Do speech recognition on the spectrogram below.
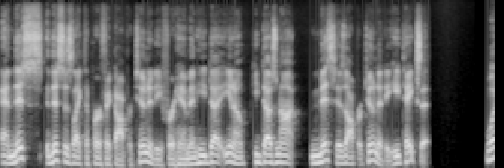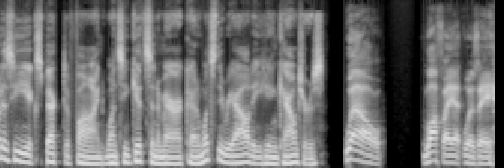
And this this is like the perfect opportunity for him and he does, you know, he does not miss his opportunity. He takes it. What does he expect to find once he gets in America, and what's the reality he encounters? Well, Lafayette was a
